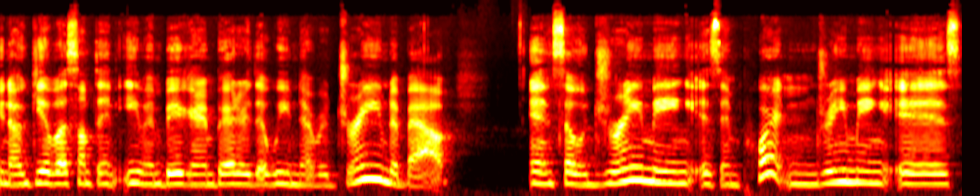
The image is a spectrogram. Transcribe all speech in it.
you know, give us something even bigger and better that we've never dreamed about. And so dreaming is important. Dreaming is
